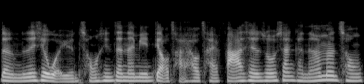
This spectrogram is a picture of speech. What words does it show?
等的那些委员重新在那边调查以后，才发现说，像可能他们从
